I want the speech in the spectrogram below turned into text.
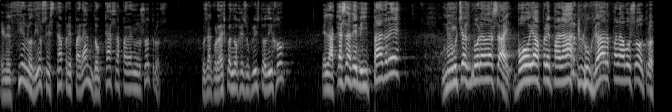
En el cielo Dios está preparando casa para nosotros. ¿Os acordáis cuando Jesucristo dijo, en la casa de mi Padre muchas moradas hay, voy a preparar lugar para vosotros.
